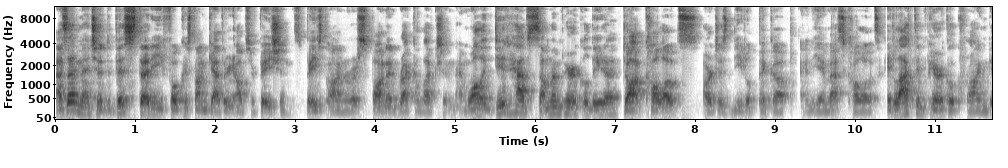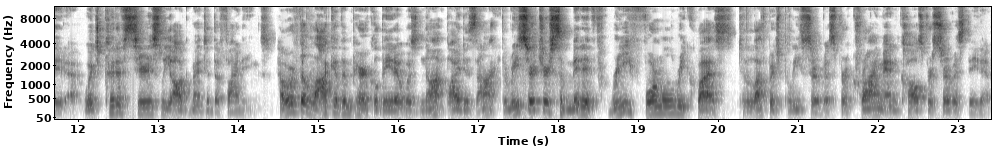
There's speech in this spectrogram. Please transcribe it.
As I mentioned, this study focused on gathering observations based on respondent recollection, and while it did have some empirical data, dot callouts are just needle pickup and EMS callouts, it lacked empirical crime data, which could have seriously augmented the findings. However, the lack of empirical data was not by design. The researchers submitted three formal requests to the Lethbridge Police Service for crime and calls for service data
